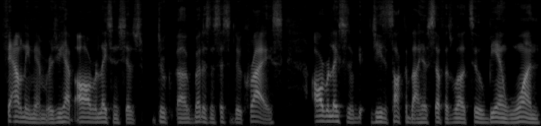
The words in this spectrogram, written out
family members you have all relationships through uh, brothers and sisters through christ. All relationships jesus talked about himself as well too being one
